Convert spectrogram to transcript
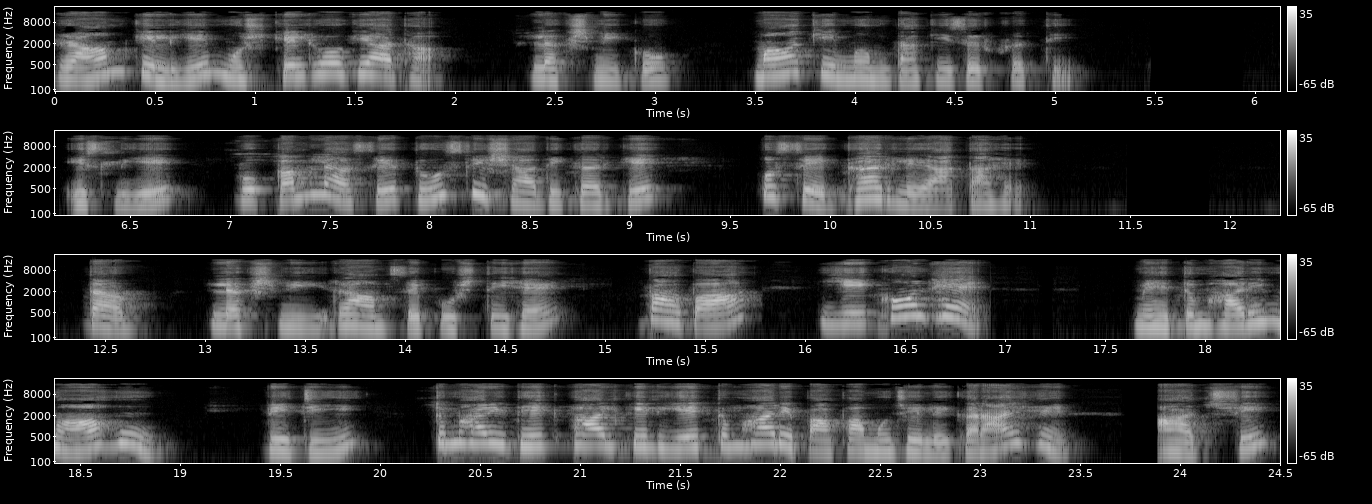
राम के लिए मुश्किल हो गया था। लक्ष्मी को माँ की ममता की ज़रूरत थी। इसलिए वो कमला से दूसरी शादी करके उसे घर ले आता है। तब लक्ष्मी राम से पूछती है पापा ये कौन है? मैं तुम्हारी माँ हूँ। बेटी, तुम्हारी देखभाल के लिए तुम्हारे पापा मुझे लेकर आए हैं। आज से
